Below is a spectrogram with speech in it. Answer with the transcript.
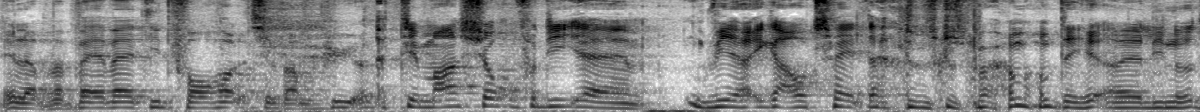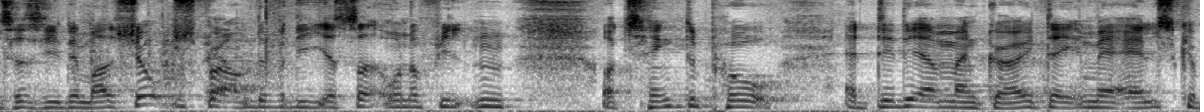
Eller hvad, hvad er dit forhold til vampyrer? Det er meget sjovt, fordi uh, vi har ikke aftalt, at du skulle spørge mig om det her, og jeg er lige nødt til at sige, det er meget sjovt, du spørger ja. om det, fordi jeg sad under filmen og tænkte på, at det der, man gør i dag med, at alt skal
